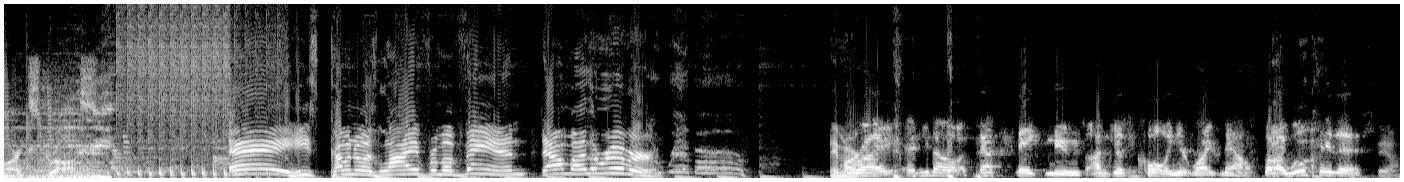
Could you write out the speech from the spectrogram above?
Mark Stross. Hey, he's coming to us live from a van down by the river. The River. Hey, Mark. Right, and you know that's fake news. I'm just calling it right now. But I will say this: Yeah.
